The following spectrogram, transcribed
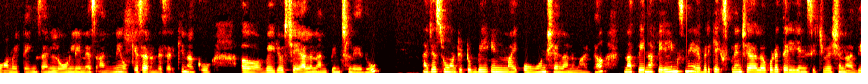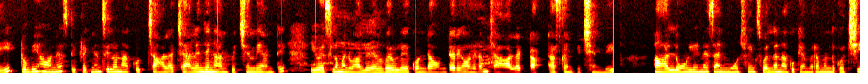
వామిటింగ్స్ అండ్ లోన్లీనెస్ అన్నీ ఒకేసారి ఉండేసరికి నాకు వీడియోస్ చేయాలని అనిపించలేదు. I just wanted to be in my own shell అనమాట నా ఫీ నా ఫీలింగ్స్ని ఎవరికి ఎక్స్ప్లెయిన్ చేయాలో కూడా తెలియని సిచ్యువేషన్ అది. టు బీ హానెస్ట్ ఈ ప్రెగ్నెన్సీలో నాకు చాలా ఛాలెంజింగ్ అనిపించింది అంటే యూఎస్లో మన వాళ్ళు ఎవరూ లేకుండా ఒంటరిగా ఉండడం చాలా టఫ్ టాస్క్ అనిపించింది. ఆ లోన్లీనెస్ అండ్ మూడ్ స్వింగ్స్ వల్ల నాకు కెమెరా ముందుకు వచ్చి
